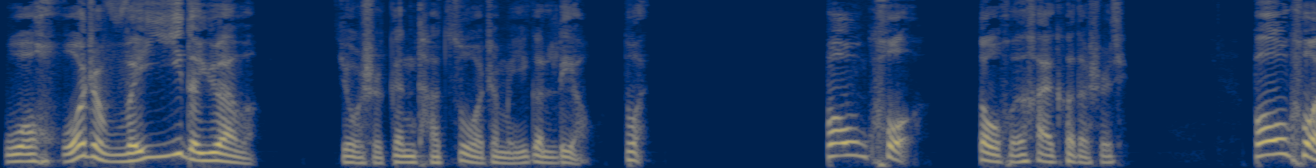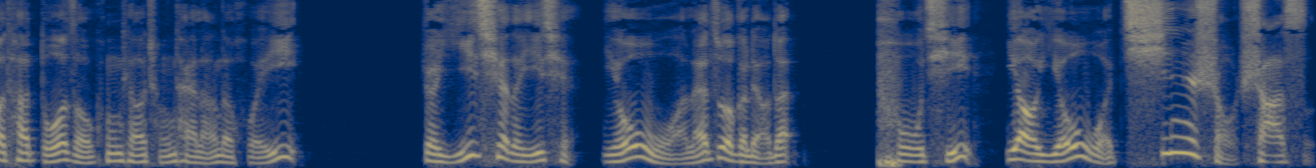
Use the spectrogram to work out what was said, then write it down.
我活着唯一的愿望，就是跟他做这么一个了断。包括斗魂骇客的事情，包括他夺走空调承太郎的回忆，这一切的一切，由我来做个了断。普奇。要由我亲手杀死，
